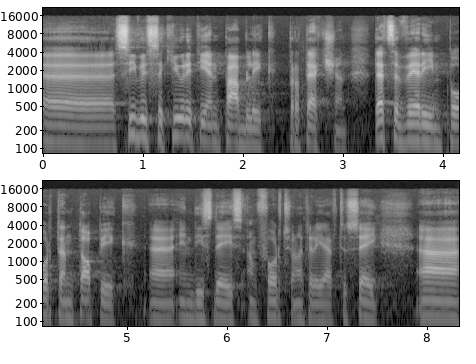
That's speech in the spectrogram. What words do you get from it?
uh, civil security and public protection. That's a very important topic uh, in these days, unfortunately, I have to say. Uh,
